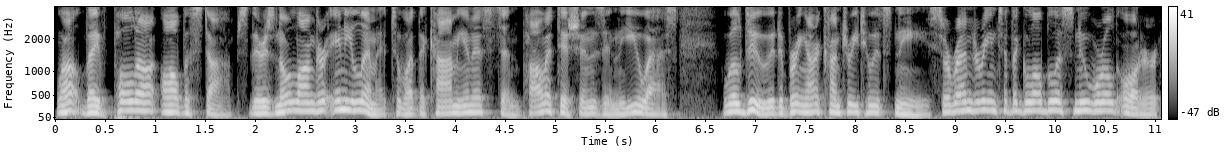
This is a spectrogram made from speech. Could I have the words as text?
Well, they've pulled out all the stops. There's no longer any limit to what the communists and politicians in the U.S. will do to bring our country to its knees, surrendering to the globalist New World Order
